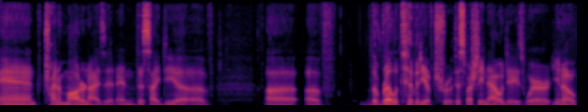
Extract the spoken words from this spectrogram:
and trying to modernize it. And this idea of uh, of the relativity of truth, especially nowadays, where you know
